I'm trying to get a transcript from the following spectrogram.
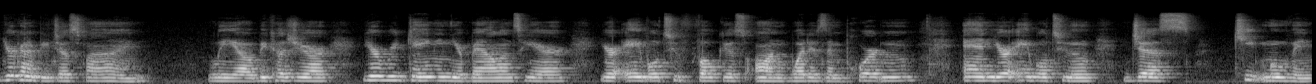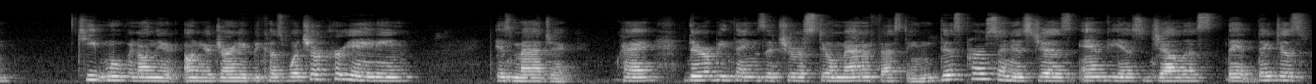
You're going to be just fine, Leo, because you're you're regaining your balance here. You're able to focus on what is important and you're able to just keep moving keep moving on your on your journey because what you're creating is magic okay? There'll be things that you're still manifesting. This person is just envious jealous. That they, they just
